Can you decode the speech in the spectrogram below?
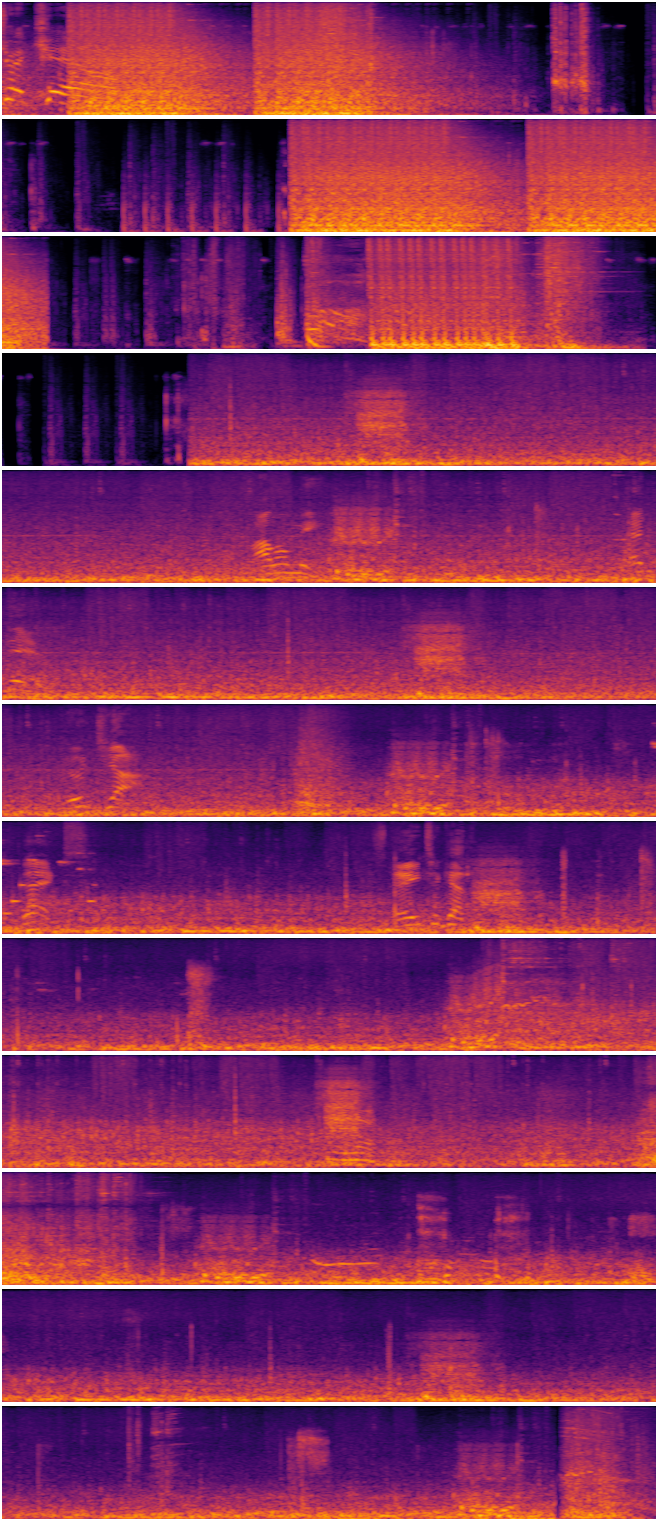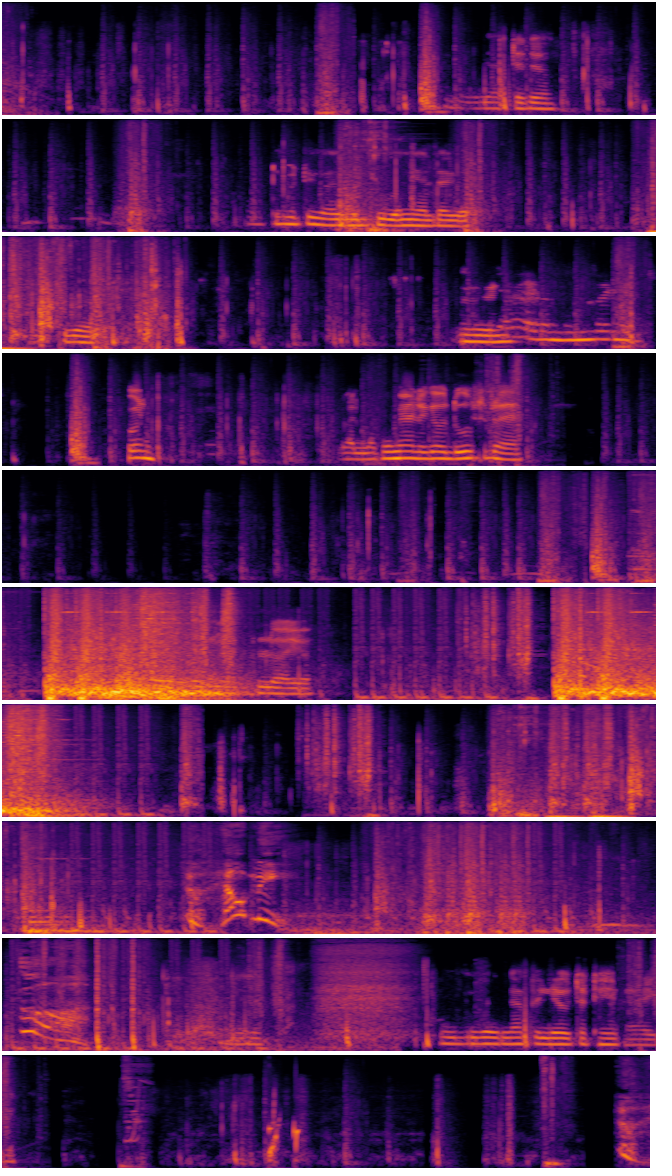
Quadra kill! Job. Thanks. Stay together. to do. What do, do I would do any other कौन वाला तो मैं लगे दूसरा है लो आयो Help me! ना पे ले तो ठीक आएगा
